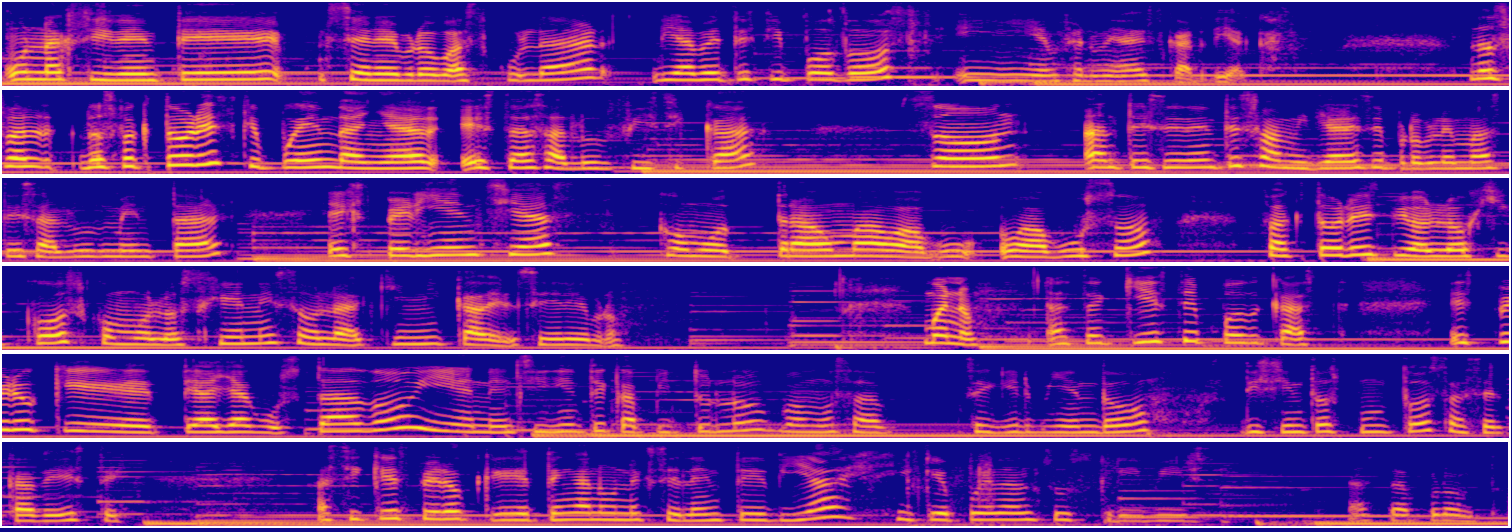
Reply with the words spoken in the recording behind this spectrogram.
un accidente cerebrovascular, diabetes tipo 2 y enfermedades cardíacas. Los, los, factores que pueden dañar esta salud física son antecedentes familiares de problemas de salud mental, experiencias como trauma o abuso, factores biológicos como los genes o la química del cerebro. Bueno, hasta aquí este podcast. Espero que te haya gustado y en el siguiente capítulo vamos a seguir viendo distintos puntos acerca de este. Así que espero que tengan un excelente día y que puedan suscribirse. Hasta pronto.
